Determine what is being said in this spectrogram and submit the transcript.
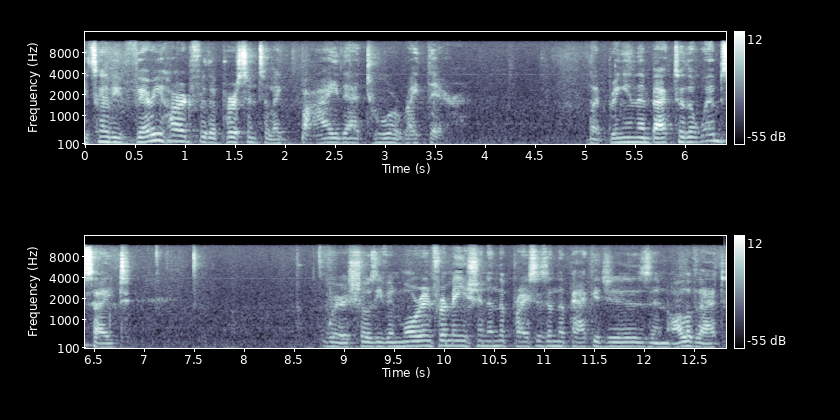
It's going to be very hard for the person to like buy that tour right there. But bringing them back to the website where it shows even more information and the prices and the packages and all of that,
